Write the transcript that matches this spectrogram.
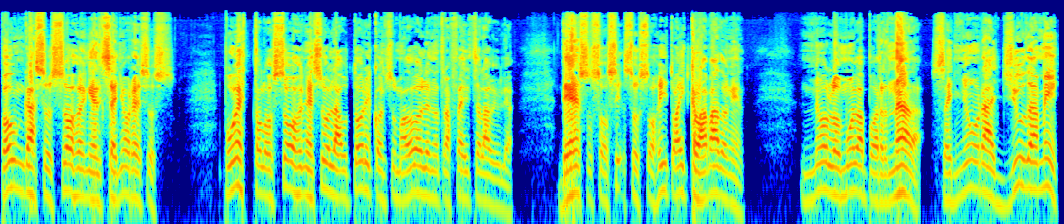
Ponga sus ojos en el Señor Jesús. Puesto los ojos en Jesús, el autor y consumador de nuestra fe, dice la Biblia. Deje sus, sus ojitos ahí clavados en él. No lo mueva por nada. Señor, ayúdame.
